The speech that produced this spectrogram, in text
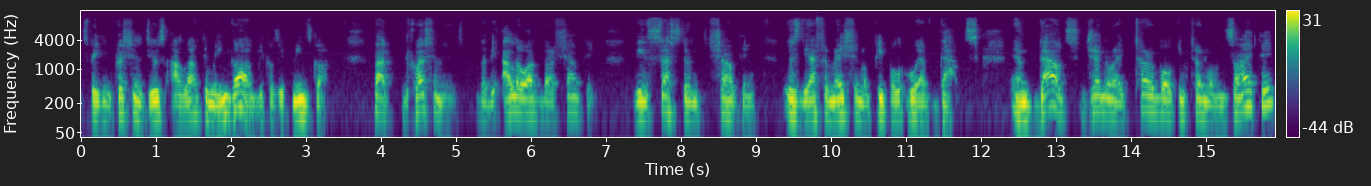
speaking Christians use Allah to mean God because it means God. But the question is that the Allahu Akbar shouting, the incessant shouting, is the affirmation of people who have doubts. And doubts generate terrible internal anxiety,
